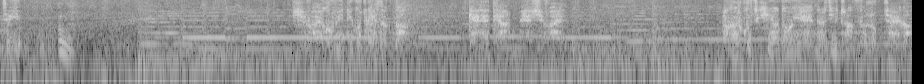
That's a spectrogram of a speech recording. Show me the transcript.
इसलिए शिवाय को भी नहीं कुछ कह सकता। कहने ध्यान में है शिवाय। अगर कुछ किया तो यह एनर्जी ट्रांसफ़र रुक जाएगा।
